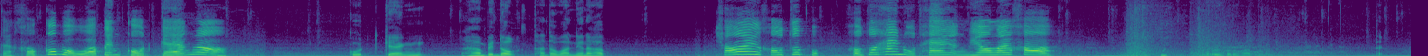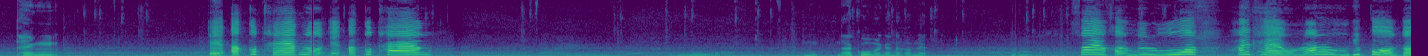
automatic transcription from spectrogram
แต่เขาก็บอกว่าเป็นกฎแก๊งเนาะกดแก๊งห้ามเป็นดอกทานตะวันเนี่ยนะครับ ใช่เขาจะบอกเขาจะให้หนูแทงอย่างเดียวเลยค่ะเอ้ยขอโทษครับ แทแทง เอะอะก็แทงเนาะเอะอะก็แทง โอ้นน่ากลัวเหมือนกันนะครับเนี่ย ใช่ค่ะไม่รู้ว่าให้แทงหรือนั่นพี่โปรจะ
